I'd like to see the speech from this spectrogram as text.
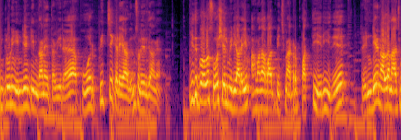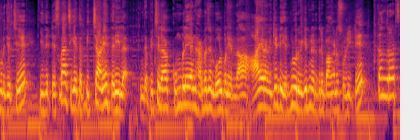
including Indian team தானே தவிர புவர் பிச்சு கிடையாதுன்னு சொல்லியிருக்காங்க. இது போக சோஷியல் மீடியாலையும் அகமதாபாத் பிச் மேட்டர் பத்து எரியுது. ரெண்டே நல்ல மேட்ச் முடிஞ்சிருச்சு. இது டெஸ்ட் மேட்ச்க்கு ஏற்ற பிச்சானே தெரியல. இந்த பிச்சில் கும்ப்ளே அண்ட் ஹர்பஜன் பவுல் பண்ணியிருந்தா ஆயிரம் விக்கெட் எட்நூறு விக்கெட்னு எடுத்திருப்பாங்கன்னு சொல்லிட்டு கங்க்ராட்ஸ்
